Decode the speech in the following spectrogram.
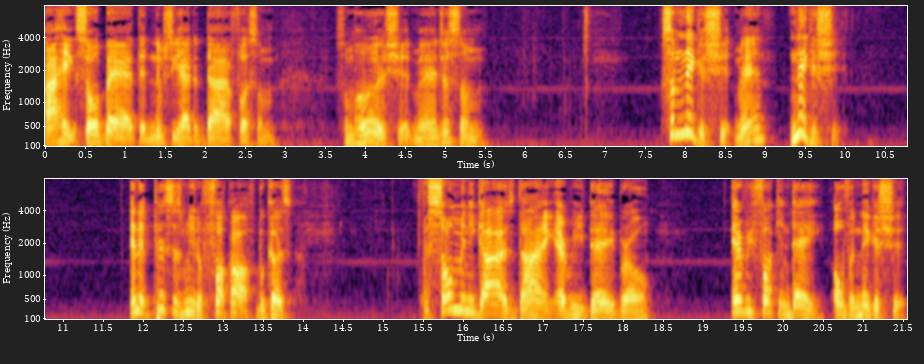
I hate so bad that Nipsey had to die for some some hood shit, man. Just some some nigga shit, man. Nigga shit. And it pisses me to fuck off because there's so many guys dying every day, bro. Every fucking day over nigga shit.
